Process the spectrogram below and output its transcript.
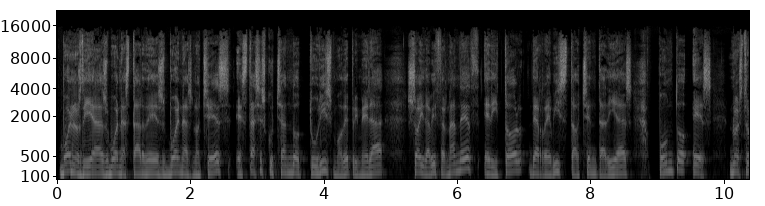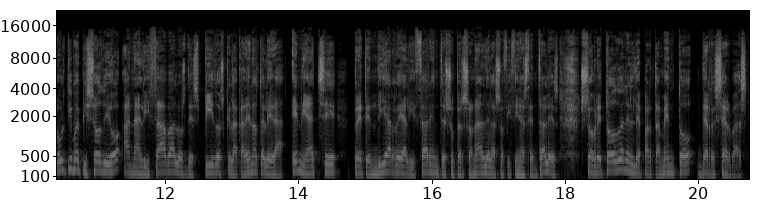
Buenos días, buenas tardes, buenas noches. Estás escuchando Turismo de Primera. Soy David Fernández, editor de revista 80 días.es. Nuestro último episodio analizaba los despidos que la cadena hotelera NH pretendía realizar entre su personal de las oficinas centrales, sobre todo en el departamento de reservas.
